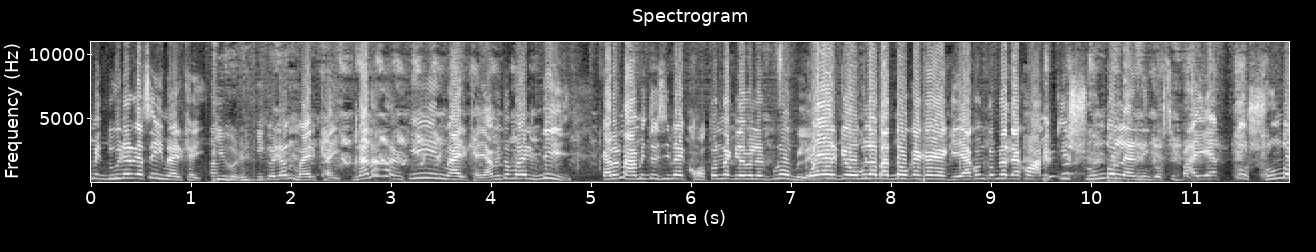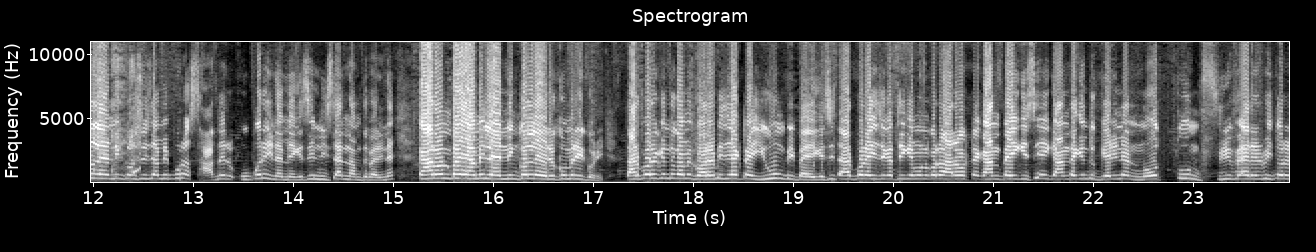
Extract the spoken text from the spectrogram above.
আমি দুইটার কাছেই মার খাই। কি কইলাম? মার খাই। না না না কি মার খাই? আমি তো মার দিই। কারণ আমি তো ভাই খতরনাক লেভেলের প্রবলেম ওই আর কি, ওগুলা বাদ দাও, কাকা কাকি। এখন তোমরা দেখো, আমি কি সুন্দর ল্যান্ডিং করছি। ভাই, এত সুন্দর ল্যান্ডিং করছি যে আমি পুরো ছাদের উপরেই নামিয়ে গেছি, নিচার নামতে পারি না কারণ ভাই, আমি ল্যান্ডিং করলে এরকমই করি। তারপরে কিন্তু আমি ঘরের ভিতরে একটা ইউএমপি পেয়ে গেছি। তারপরে এই জায়গা থেকে মনে করো আরও একটা গান পেয়ে গেছি। এই গানটা কিন্তু গেরিনা নতুন ফ্রি ফায়ারের ভিতরে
